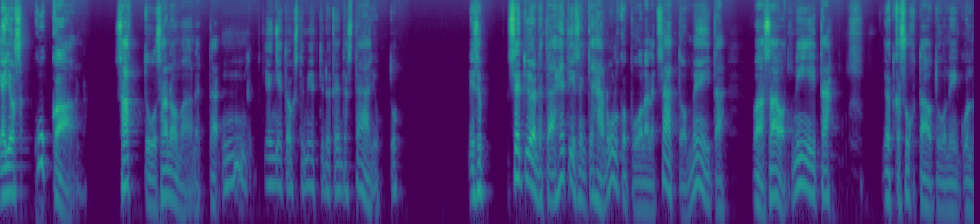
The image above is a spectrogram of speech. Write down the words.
Ja jos kukaan sattuu sanomaan, että mm, jengi, että onko te miettinyt, että entäs tämä juttu, niin se, se työnnetään heti sen kehän ulkopuolelle, että sä et ole meitä, vaan sä oot niitä, jotka suhtautuu niin kuin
